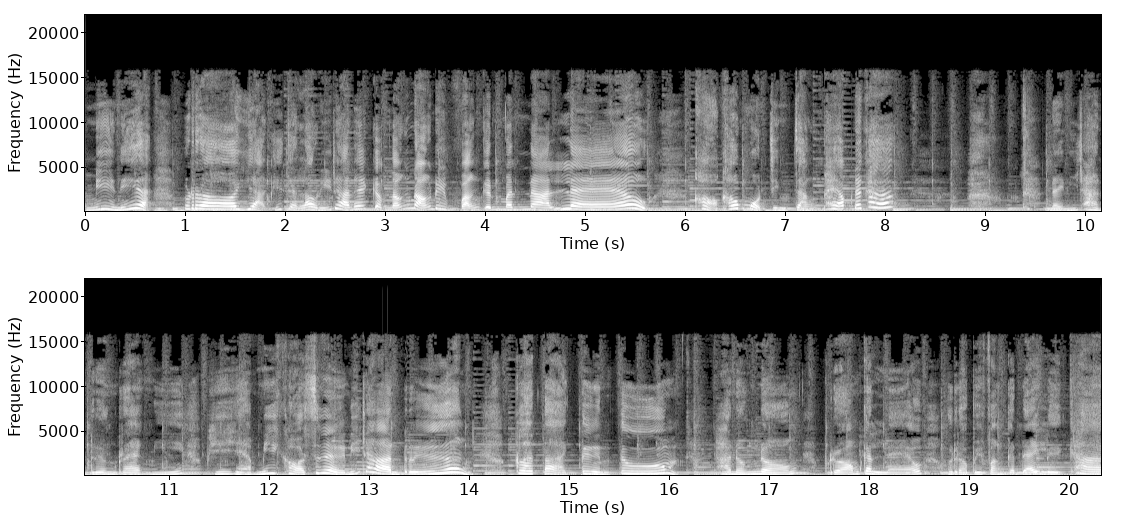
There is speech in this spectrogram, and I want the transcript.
มมี่เนี่ยรออยากที่จะเล่านิทานให้กับน้องๆได้ฟังกันมานานแล้ว ขอเข้าหมดจริงจังแพบนะคะ ในนิทานเรื่องแรกนี้ พี่แยมมี่ขอเสนอนิทานเรื่อง กระต่ายตื่นตูม ถ้าน้องๆ พร้อมกันแล้ว เราไปฟังกันได้เลยค่ะ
